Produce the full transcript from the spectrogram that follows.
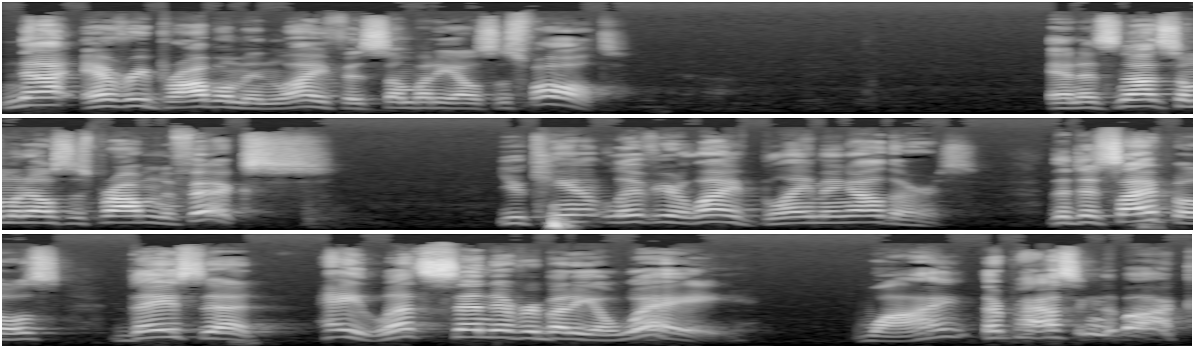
not every problem in life is somebody else's fault. And it's not someone else's problem to fix. You can't live your life blaming others. The disciples, they said, hey, let's send everybody away. Why? They're passing the buck.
